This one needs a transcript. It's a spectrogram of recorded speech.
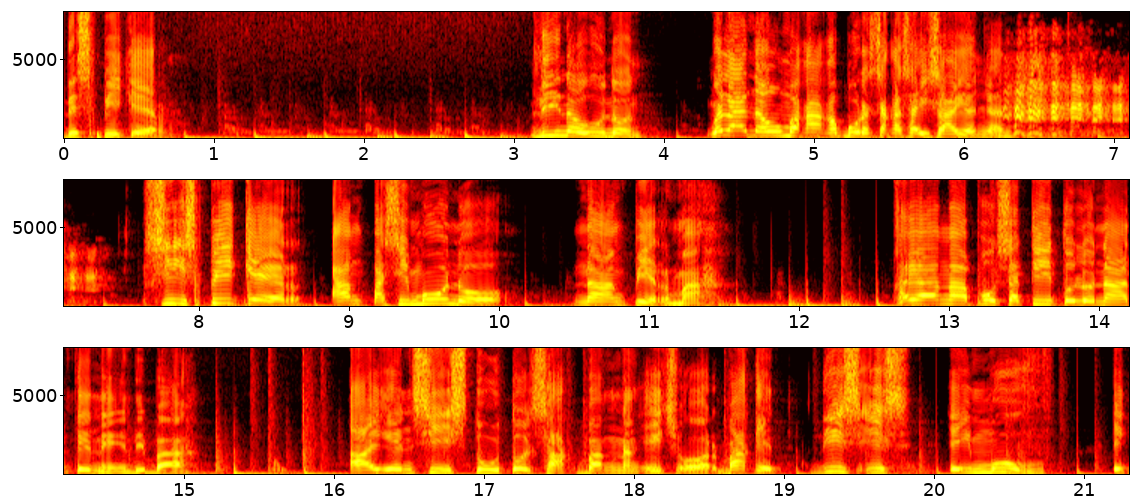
the speaker. Linaw ho nun. Wala na hong makakabura sa kasaysayan yan si speaker ang pasimuno ng pirma. Kaya nga po sa titulo natin eh, di ba? INC is tutol sa hakbang ng HR. Bakit? This is a move. A,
